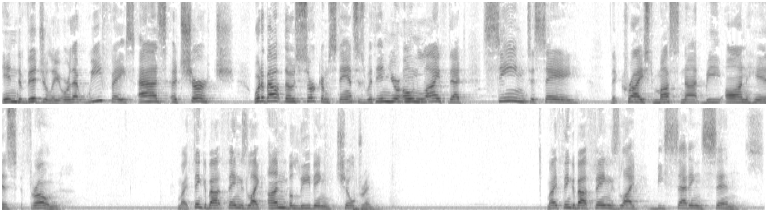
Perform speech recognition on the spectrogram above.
individually or that we face as a church. What about those circumstances within your own life that seem to say that Christ must not be on his throne? You might think about things like unbelieving children. You might think about things like besetting sins.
